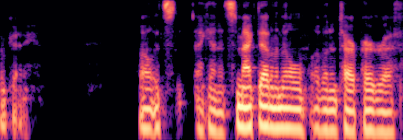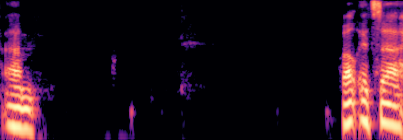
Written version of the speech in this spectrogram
Okay. Well, it's again, it's smack dab in the middle of an entire paragraph. Um, Well, it's uh,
